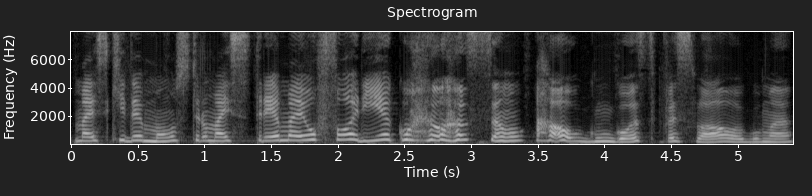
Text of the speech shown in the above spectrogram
mas que demonstra uma extrema euforia com relação a algum gosto pessoal, alguma,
